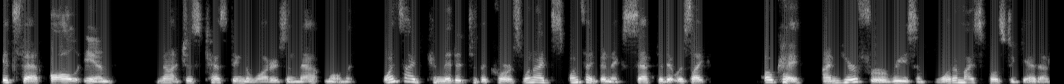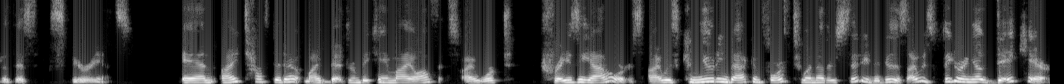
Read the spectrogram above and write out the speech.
It's that all in, not just testing the waters in that moment. Once I'd committed to the course, when I'd, once I'd been accepted, it was like, okay, I'm here for a reason. What am I supposed to get out of this experience? And I toughed it out. My bedroom became my office. I worked crazy hours. I was commuting back and forth to another city to do this. I was figuring out daycare.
